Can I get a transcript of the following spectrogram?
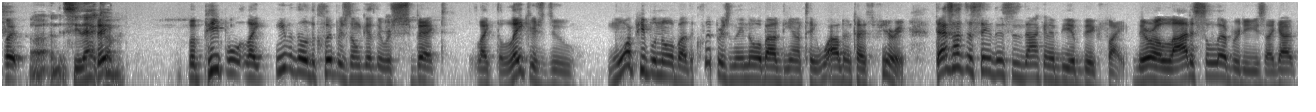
but uh, see that they, coming. But people like even though the Clippers don't get the respect like the Lakers do, more people know about the Clippers than they know about Deontay Wilder and Tyson Fury. That's not to say this is not going to be a big fight. There are a lot of celebrities I got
